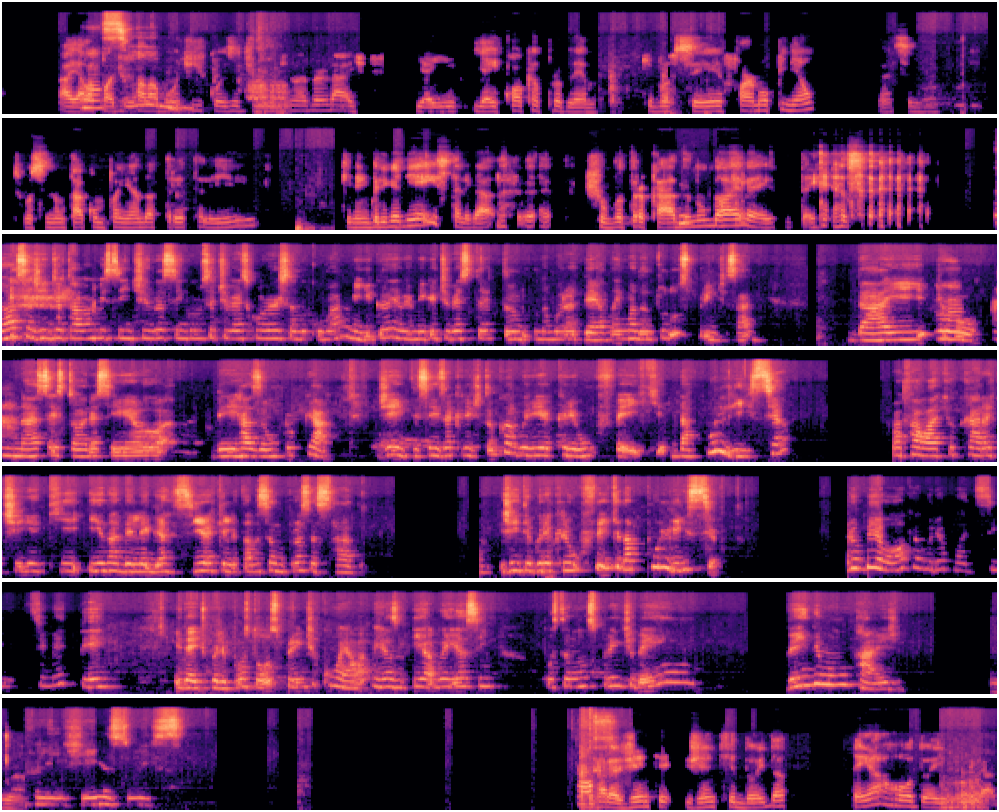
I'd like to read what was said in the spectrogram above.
Aí ela Nossa, pode falar um monte de coisa de mim que não é verdade. E aí, e aí qual que é o problema? Que você forma opinião. Né? Se você não tá acompanhando a treta ali, que nem briga de ex, tá ligado? Chuva trocado não dói, velho. Não tem essa. Nossa, gente, eu tava me sentindo assim como se eu estivesse conversando com uma amiga e a minha amiga estivesse tretando com o namorado dela e mandando todos os prints, sabe? Daí, tipo, uhum. nessa história, assim, eu dei razão pro Piá. Gente, vocês acreditam que a guria criou um fake da polícia para falar que o cara tinha que ir na delegacia que ele estava sendo processado. Gente, a guria criou um fake da polícia. Era o BO que a guria pode se, se meter. E daí, tipo, ele postou os prints com ela mesma. E a guria, assim, postando uns prints bem, bem de montagem. Eu falei, Jesus. Cara, gente, gente doida tem a rodo aí, tá ligado?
